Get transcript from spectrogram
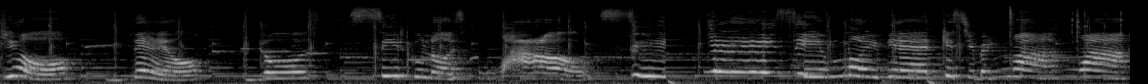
Yo veo dos círculos. ¡Wow! ¡Sí! ¡Yay! ¡Sí! ¡Muy bien! ¡Kiss your! ¡Mua! ¡Mua!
